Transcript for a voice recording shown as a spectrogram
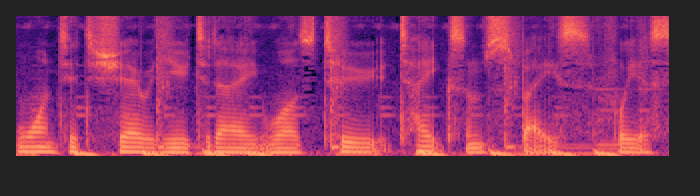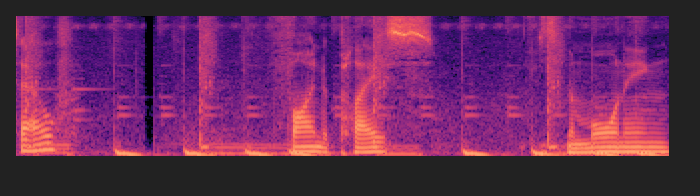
wanted to share with you today was to take some space for yourself. Find a place, if it's in the morning,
